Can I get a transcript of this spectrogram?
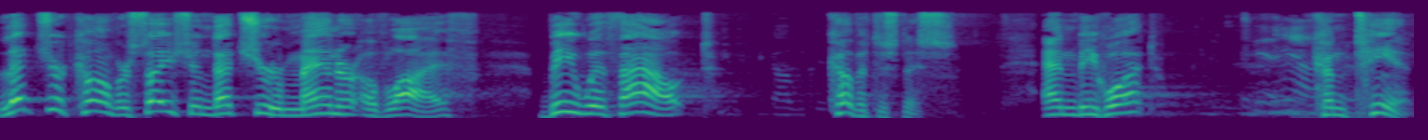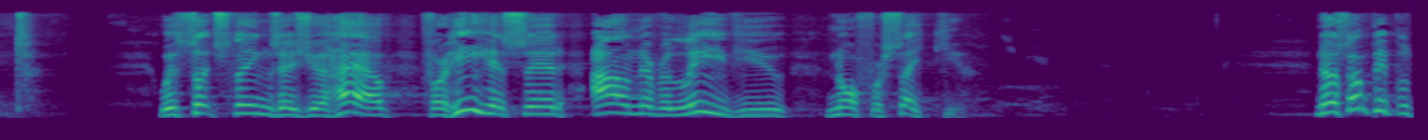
Let your conversation, that's your manner of life, be without covetousness. And be what? Content with such things as you have, for he has said, I'll never leave you nor forsake you. Now, some people,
